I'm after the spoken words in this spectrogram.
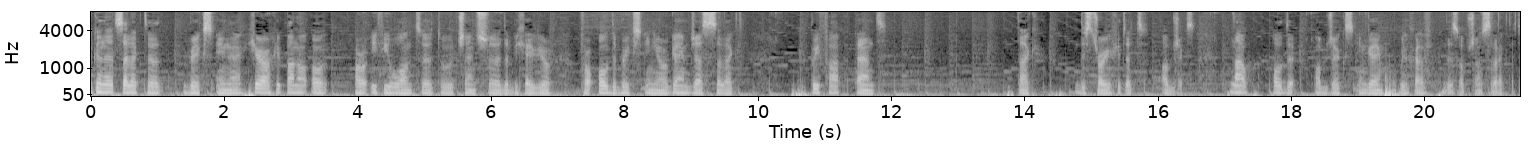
You can uh, select uh, bricks in a hierarchy panel or, or if you want uh, to change the behavior for all the bricks in your game, just select prefab and tag destroy heated objects. Now all the objects in game will have this option selected.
